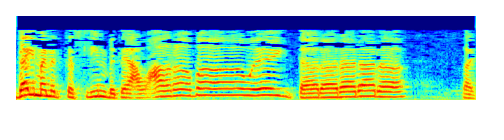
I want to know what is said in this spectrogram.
دايما التسليم بتاعه عرباوي ترارارارا طيب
